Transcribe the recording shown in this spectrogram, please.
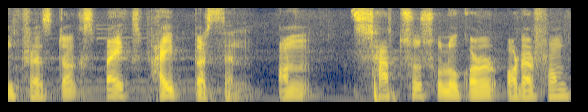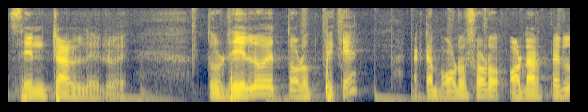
infra stock spikes five percent on সাতশো ষোলো crore order from central railway তো রেলওয়ের তরফ থেকে একটা বড় সড়ো অর্ডার পেল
